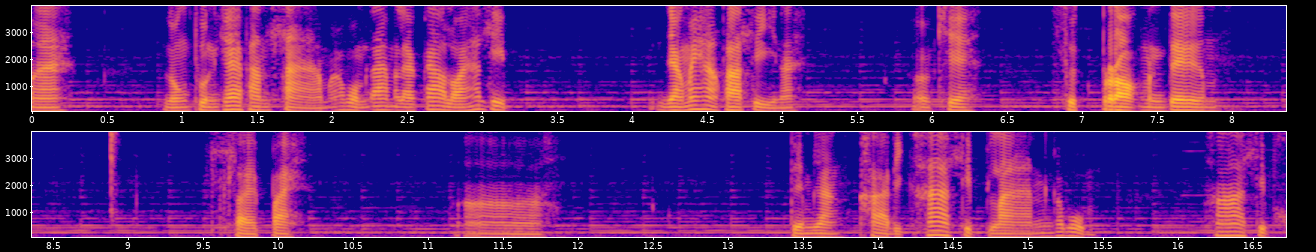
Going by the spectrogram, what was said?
มาลงทุนแค่พันสามครับผมได้มาแล้วเก้าร้อยห้าสิบยังไม่หักภาษีนะ โอเค สุดปลอกเหมือนเดิม ใส่ไป เต็มยังขาดอีก 50 ล้านครับผม 50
